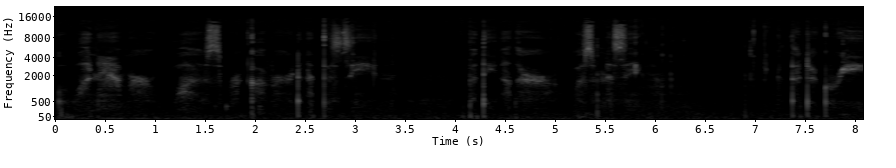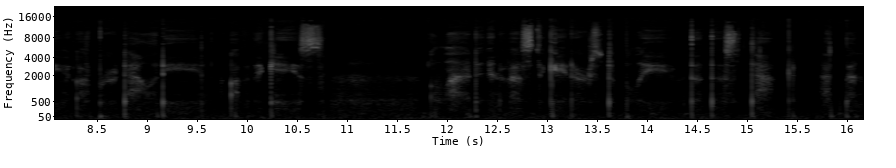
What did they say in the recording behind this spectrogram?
One hammer was recovered at the scene, but the other was missing. The degree of brutality of the case led investigators to believe that this attack had been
